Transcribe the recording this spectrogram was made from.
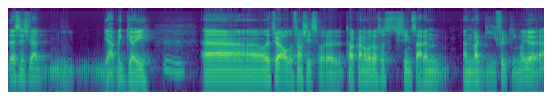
det syns vi er jævlig gøy. Eh, og det tror jeg alle franchisetakerne våre også syns er en, en verdifull ting å gjøre.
